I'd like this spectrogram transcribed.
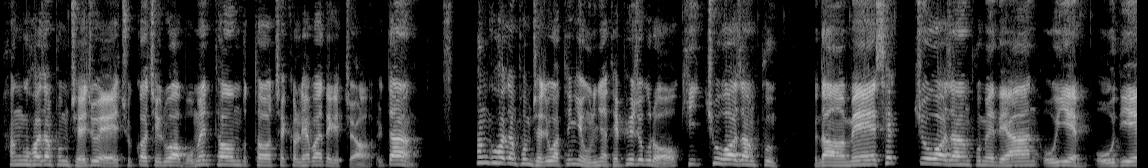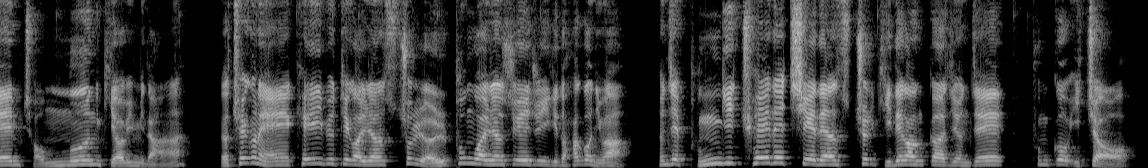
한국 화장품 제조의 주가 지루와 모멘텀부터 체크를 해봐야 되겠죠. 일단, 한국 화장품 제조 같은 경우는요, 대표적으로 기초 화장품, 그 다음에 색조 화장품에 대한 OEM, ODM 전문 기업입니다. 최근에 K뷰티 관련 수출 열풍 관련 수혜주이기도 하거니와 현재 분기 최대치에 대한 수출 기대감까지 현재 품고 있죠.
